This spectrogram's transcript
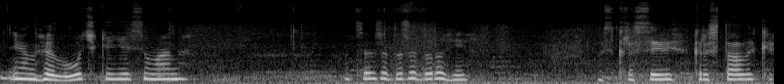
і ангелочки є у мене. А це вже дуже дорогі. Ось красиві кристалики.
